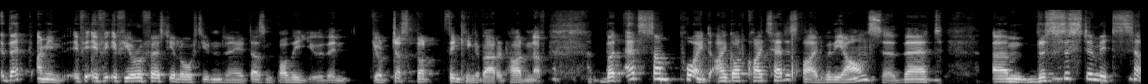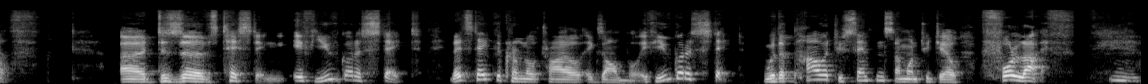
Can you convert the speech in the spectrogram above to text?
that I mean, if, if if you're a first year law student and it doesn't bother you, then you're just not thinking about it hard enough. But at some point, I got quite satisfied with the answer that um, the system itself uh, deserves testing. If you've got a state, let's take the criminal trial example. If you've got a state with the power to sentence someone to jail for life mm.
